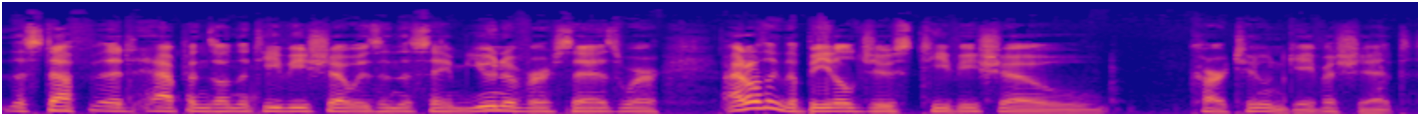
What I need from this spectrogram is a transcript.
the stuff that happens on the TV show is in the same universe as where I don't think the Beetlejuice TV show cartoon gave a shit.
